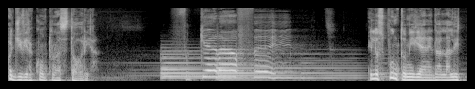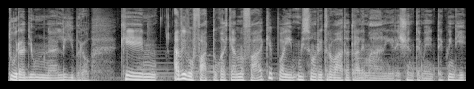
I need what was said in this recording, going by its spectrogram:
Oggi vi racconto una storia. E lo spunto mi viene dalla lettura di un libro che mm, avevo fatto qualche anno fa e che poi mi sono ritrovato tra le mani recentemente, quindi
